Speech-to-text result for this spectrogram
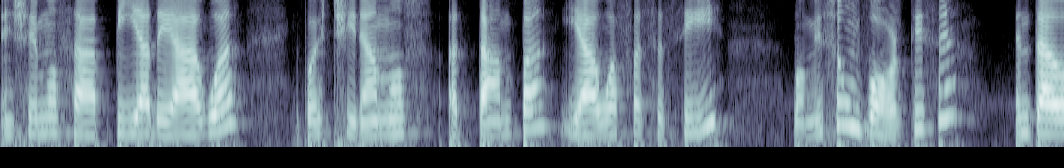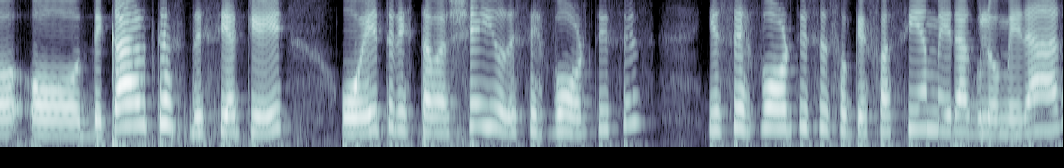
enchemos a pia de água, depois tiramos a tampa e a água faz assim. Bom, isso é um vórtice. Então, o Descartes dizia que o éter estava cheio desses vórtices e esses vórtices o que faziam era aglomerar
